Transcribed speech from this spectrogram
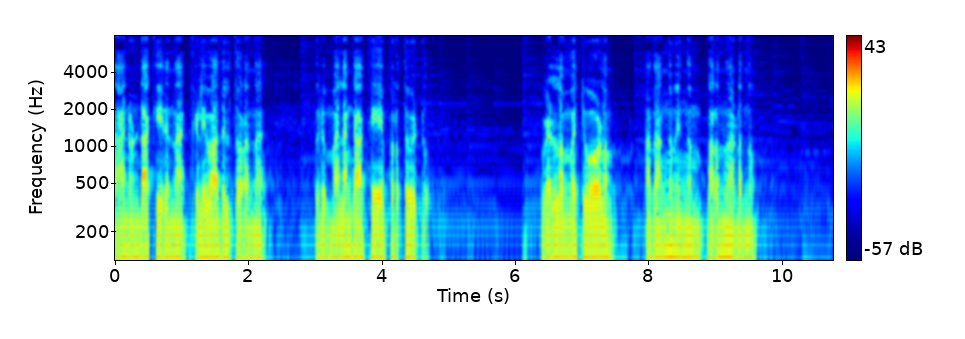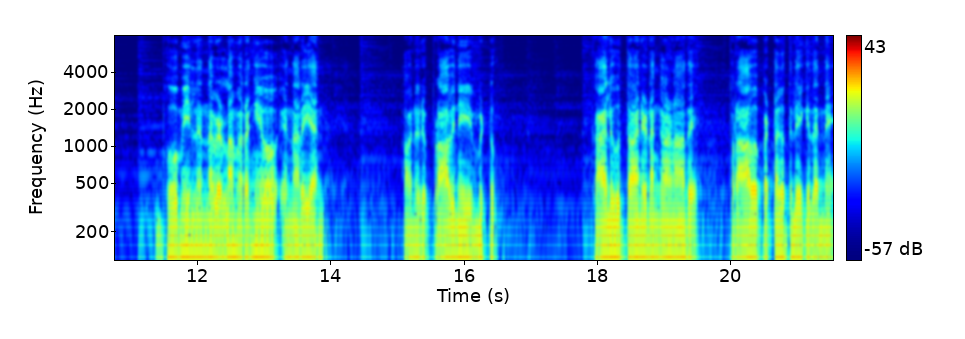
താൻ ഉണ്ടാക്കിയിരുന്ന കിളിവാതിൽ തുറന്ന് ഒരു മലങ്കാക്കയെ പുറത്തുവിട്ടു. വെള്ളം വറ്റുവോളം അത് അങ്ങുമിങ്ങും പറന്നു നടന്നു. ഭൂമിയിൽ നിന്ന് വെള്ളം ഇറങ്ങിയോ എന്നറിയാൻ അവനൊരു പ്രാവിനെയും വിട്ടു. കാലുകുത്താൻ ഇടം കാണാതെ പ്രാവ് പെട്ടകത്തിലേക്ക് തന്നെ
